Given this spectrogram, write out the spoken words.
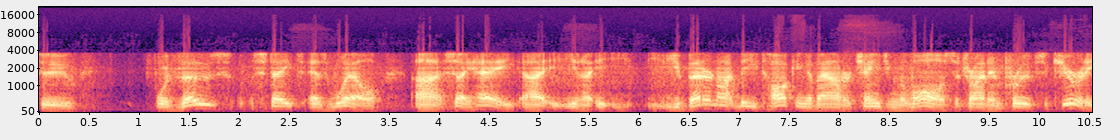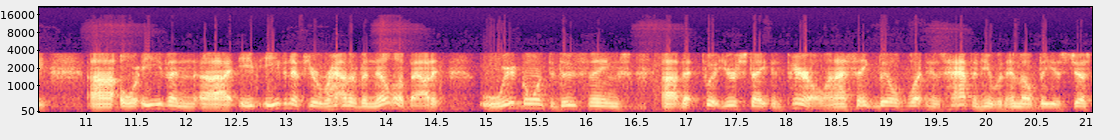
to for those states as well uh, say, hey, uh, you know, it, you better not be talking about or changing the laws to try to improve security, uh, or even uh, e- even if you're rather vanilla about it, we're going to do things uh, that put your state in peril. And I think, Bill, what has happened here with MLB is just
